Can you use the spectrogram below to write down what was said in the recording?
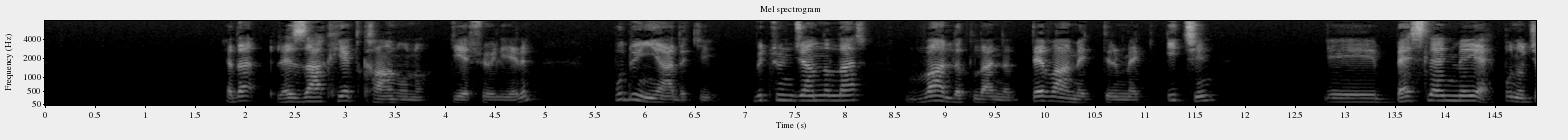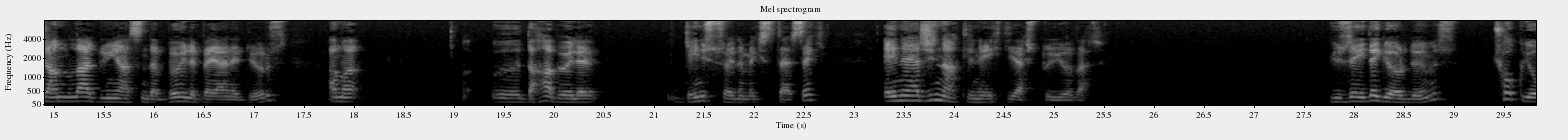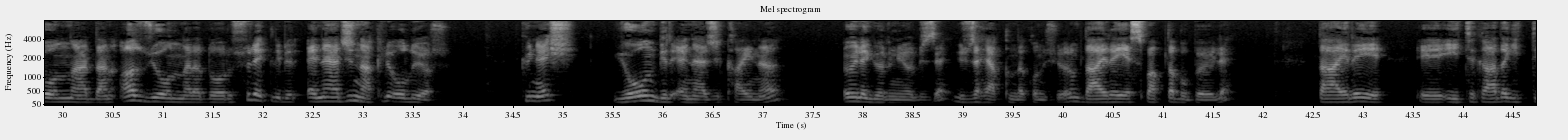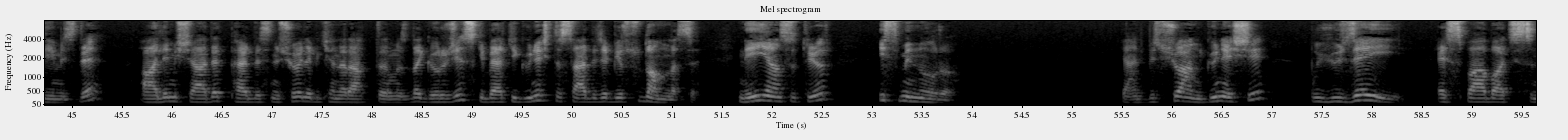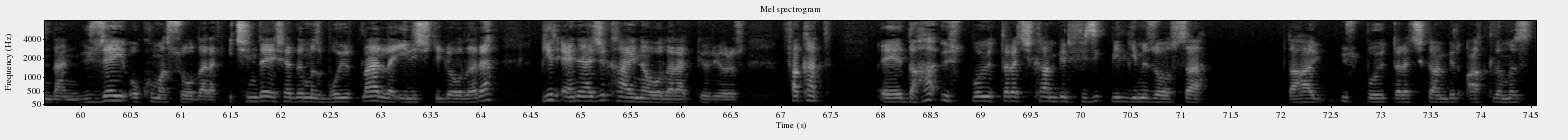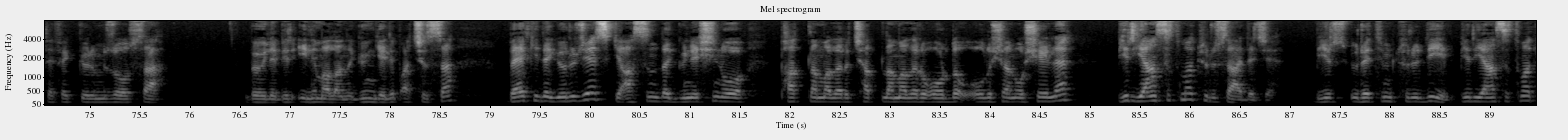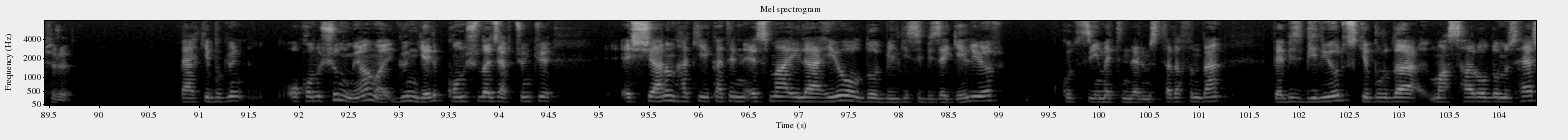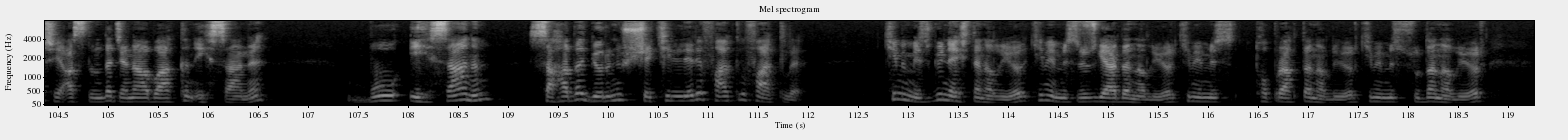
Ya da rezzakiyet kanunu diye söyleyelim. Bu dünyadaki bütün canlılar varlıklarını devam ettirmek için e, beslenmeye, bunu canlılar dünyasında böyle beyan ediyoruz. Ama e, daha böyle geniş söylemek istersek enerji nakline ihtiyaç duyuyorlar. Yüzeyde gördüğümüz çok yoğunlardan az yoğunlara doğru sürekli bir enerji nakli oluyor. Güneş yoğun bir enerji kaynağı. Öyle görünüyor bize. Yüzey hakkında konuşuyorum. Daire-i esbapta bu böyle daire-i e, itikada gittiğimizde alemi şehadet perdesini şöyle bir kenara attığımızda göreceğiz ki belki güneş de sadece bir su damlası. Neyi yansıtıyor? ismi nuru. Yani biz şu an güneşi bu yüzey esbabı açısından, yüzey okuması olarak, içinde yaşadığımız boyutlarla ilişkili olarak bir enerji kaynağı olarak görüyoruz. Fakat e, daha üst boyutlara çıkan bir fizik bilgimiz olsa, daha üst boyutlara çıkan bir aklımız, tefekkürümüz olsa, böyle bir ilim alanı gün gelip açılsa, belki de göreceğiz ki aslında güneşin o patlamaları, çatlamaları, orada oluşan o şeyler bir yansıtma türü sadece. Bir üretim türü değil, bir yansıtma türü. Belki bugün o konuşulmuyor ama gün gelip konuşulacak. Çünkü eşyanın hakikatinin esma ilahi olduğu bilgisi bize geliyor. Kutsi metinlerimiz tarafından ve biz biliyoruz ki burada mazhar olduğumuz her şey aslında Cenab-ı Hakk'ın ihsanı. Bu ihsanın sahada görünüş şekilleri farklı farklı. Kimimiz güneşten alıyor, kimimiz rüzgardan alıyor, kimimiz topraktan alıyor, kimimiz sudan alıyor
